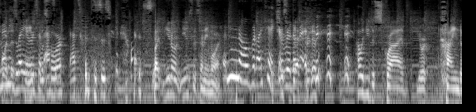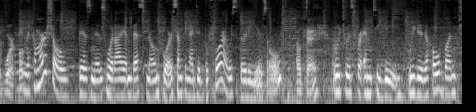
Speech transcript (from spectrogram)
many layers of acid. for? That's what this is. Yes. But you don't use this anymore. No, but I can't get Just rid of it. How would you describe your kind of work? In the commercial business, what I am best known for is something I did before I was 30 years old. Okay. which was for MTV. We did a whole bunch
